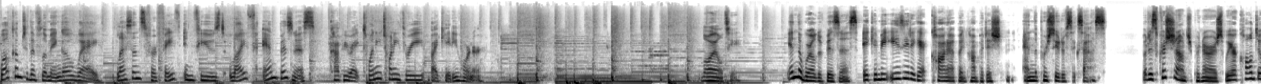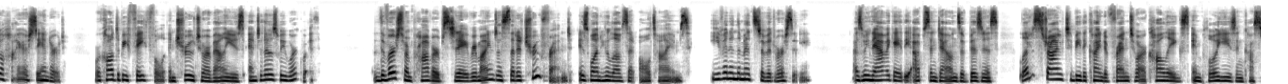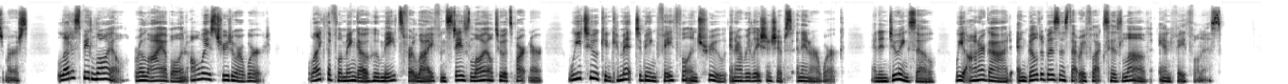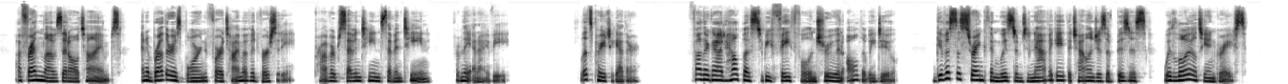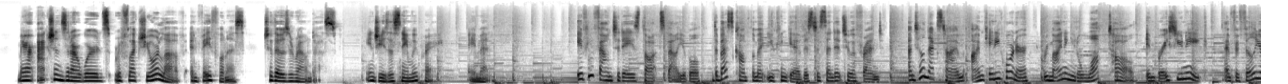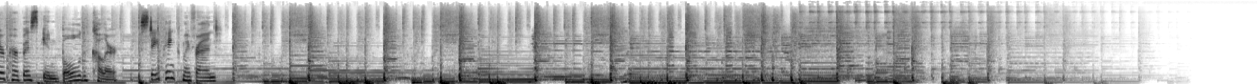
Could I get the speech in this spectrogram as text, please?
Welcome to the Flamingo Way Lessons for Faith Infused Life and Business. Copyright 2023 by Katie Hornor. Loyalty. In the world of business, it can be easy to get caught up in competition and the pursuit of success. But as Christian entrepreneurs, we are called to a higher standard. We're called to be faithful and true to our values and to those we work with. The verse from Proverbs today reminds us that a true friend is one who loves at all times, even in the midst of adversity. As we navigate the ups and downs of business, let us strive to be the kind of friend to our colleagues, employees, and customers. Let us be loyal, reliable, and always true to our word. Like the flamingo who mates for life and stays loyal to its partner, we too can commit to being faithful and true in our relationships and in our work. And in doing so, we honor God and build a business that reflects his love and faithfulness. A friend loves at all times, and a brother is born for a time of adversity. Proverbs 17 17 from the NIV. Let's pray together. Father God, help us to be faithful and true in all that we do. Give us the strength and wisdom to navigate the challenges of business with loyalty and grace. May our actions and our words reflect your love and faithfulness to those around us. In Jesus' name we pray. Amen. If you found today's thoughts valuable, the best compliment you can give is to send it to a friend. Until next time, I'm Katie Hornor, reminding you to walk tall, embrace unique, and fulfill your purpose in bold color. Stay pink, my friend.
